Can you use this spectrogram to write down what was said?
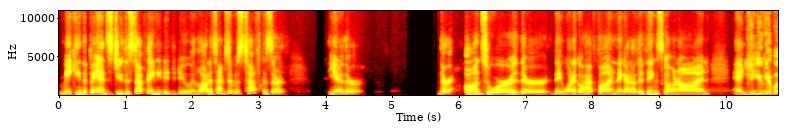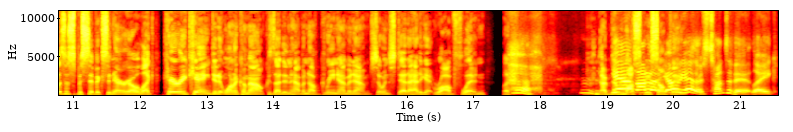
making the bands do the stuff they needed to do. And a lot of times it was tough because they're you know they're they're on tour. They're they want to go have fun. They got other things going on. And you, Can you give us a specific scenario? Like Kerry King didn't want to come out because I didn't have enough green M and M's, so instead I had to get Robb Flynn. Like I- there Yeah, must be of- something. Oh yeah, there's tons of it. Like,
